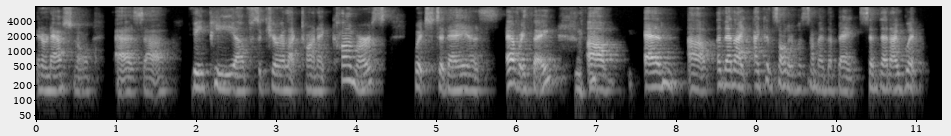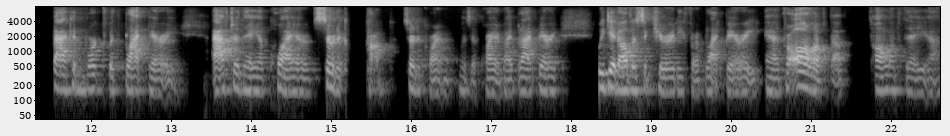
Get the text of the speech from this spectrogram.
International as VP of Secure Electronic Commerce, which today is everything. um, and, uh, and then I, I, consulted with some of the banks, and then I went back and worked with BlackBerry after they acquired Certicom. Certicom was acquired by BlackBerry. We did all the security for BlackBerry and for all of the all of the uh,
